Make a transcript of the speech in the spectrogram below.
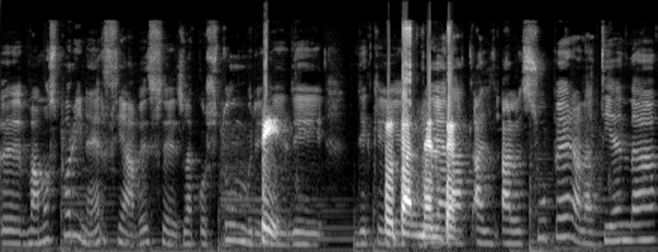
eh, vamos por inercia a veces, la costumbre Sí, de, de- que totalmente. a al, al súper, a la tienda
